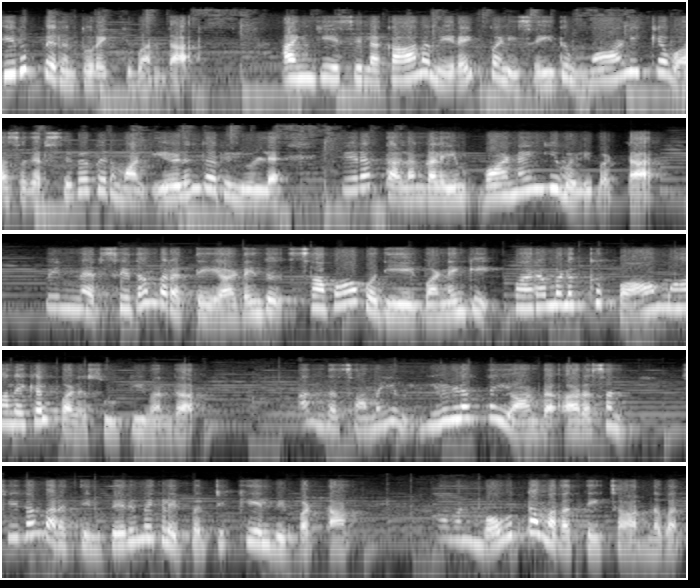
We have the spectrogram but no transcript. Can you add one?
திருப்பெருந்துறைக்கு வந்தார். அங்கே சில காலம் இறைப்பணி செய்து மாணிக்க வாசகர் சிவபெருமான் எழுந்தருளுள்ள பிற தலங்களையும் வணங்கி வழிபட்டார். பின்னர் சிதம்பரத்தை அடைந்து சபாபதியை வணங்கி பரமனுக்கு பாமாலைகள் பல சூட்டி வந்தார். அந்த சமயம் ஈழத்தை ஆண்ட அரசன் சிதம்பரத்தின் பெருமைகளை பற்றி கேள்விப்பட்டான். அவன் பௌத்த மதத்தை சார்ந்தவன்.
